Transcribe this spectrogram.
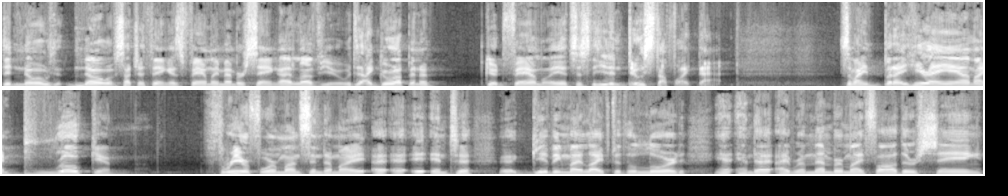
Didn't know, know of such a thing as family members saying, I love you. I grew up in a good family. It's just that you didn't do stuff like that. So, I, but I, here I am. I'm broken. Three or four months into my uh, uh into uh, giving my life to the Lord, and, and I, I remember my father saying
